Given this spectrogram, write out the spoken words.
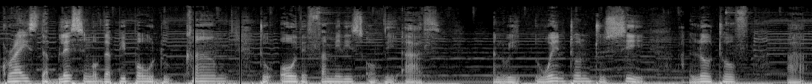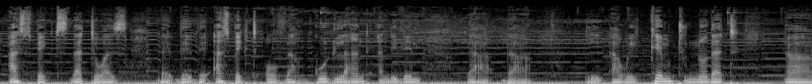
Christ the blessing of the people would come to all the families of the earth. And we went on to see a lot of uh, aspects that was the, the, the, aspect of the good land and even the, the uh, we came to know that uh,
